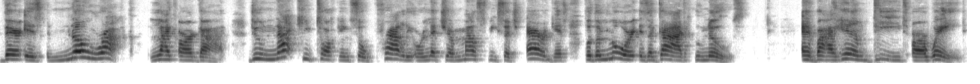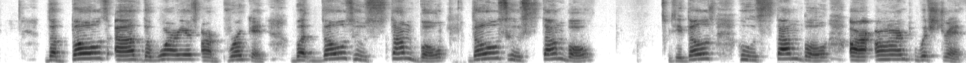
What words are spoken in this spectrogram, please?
There is no rock like our God. Do not keep talking so proudly or let your mouth speak such arrogance, for the Lord is a God who knows, and by him deeds are weighed. The bows of the warriors are broken, but those who stumble, those who stumble, See, those who stumble are armed with strength.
